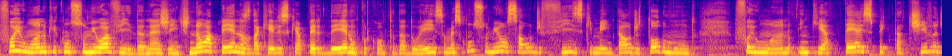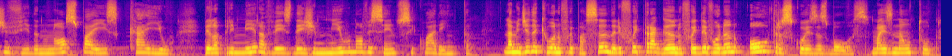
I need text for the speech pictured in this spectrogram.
foi um ano que consumiu a vida, né, gente? Não apenas daqueles que a perderam por conta da doença, mas consumiu a saúde física e mental de todo mundo. Foi um ano em que até a expectativa de vida no nosso país caiu pela primeira vez desde 1940. Na medida que o ano foi passando, ele foi tragando, foi devorando outras coisas boas, mas não tudo.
